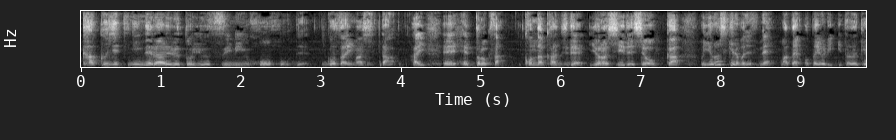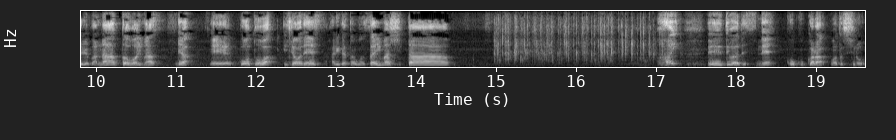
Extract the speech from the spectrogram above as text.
確実に寝られるという睡眠方法でございました。はい、えーヘッドロックさん、こんな感じでよろしいでしょうか？よろしければですね、またお便りいただければなと思います。では、えー冒頭は以上です。ありがとうございました。はい。えーではですね、ここから私の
